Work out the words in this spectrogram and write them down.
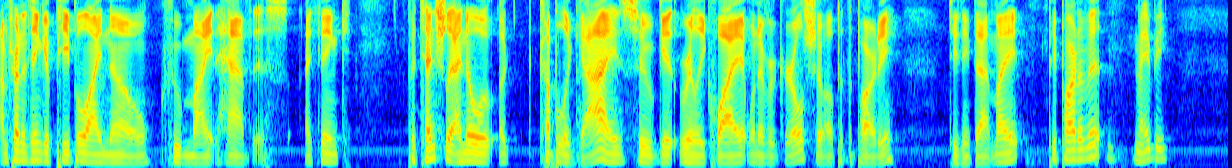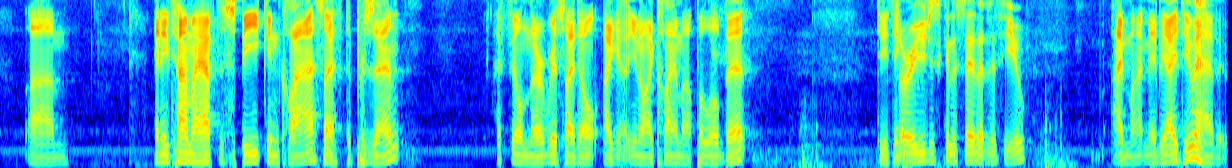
I'm trying to think of people I know who might have this. I think potentially I know a couple of guys who get really quiet whenever girls show up at the party. Do you think that might be part of it? Maybe. Um, anytime I have to speak in class, I have to present. I feel nervous. I don't. I you know I climb up a little bit. Do you think? So are you just gonna say that it's you? I might maybe I do have it.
